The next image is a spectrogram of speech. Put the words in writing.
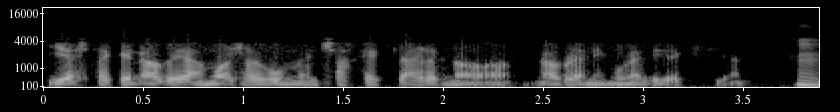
y hasta que no veamos algún mensaje claro no, no habrá ninguna dirección. Hmm.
